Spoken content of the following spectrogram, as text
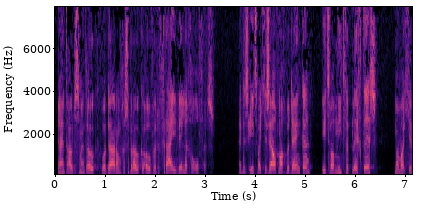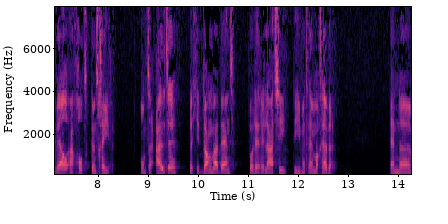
ja in het Oude Testament ook, wordt daarom gesproken over vrijwillige offers. Het is iets wat je zelf mag bedenken, iets wat niet verplicht is, maar wat je wel aan God kunt geven. Om te uiten dat je dankbaar bent voor de relatie die je met Hem mag hebben. En uh,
